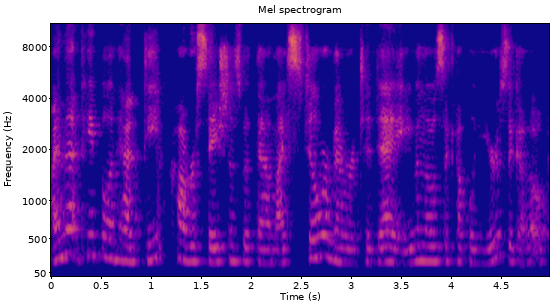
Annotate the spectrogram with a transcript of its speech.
I met people and had deep conversations with them. I still remember today even though it was a couple of years ago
